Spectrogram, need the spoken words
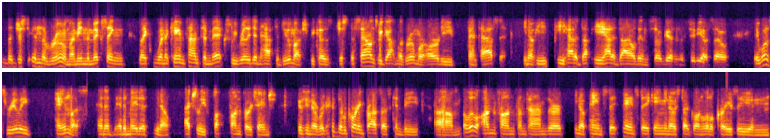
the, just in the room. I mean the mixing like when it came time to mix we really didn't have to do much because just the sounds we got in the room were already fantastic. You know he he had a he had it dialed in so good in the studio so it was really painless and it, it made it you know actually f- fun for a change. Because you know re- the recording process can be um, a little unfun sometimes or you know painsta- painstaking you know start going a little crazy and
